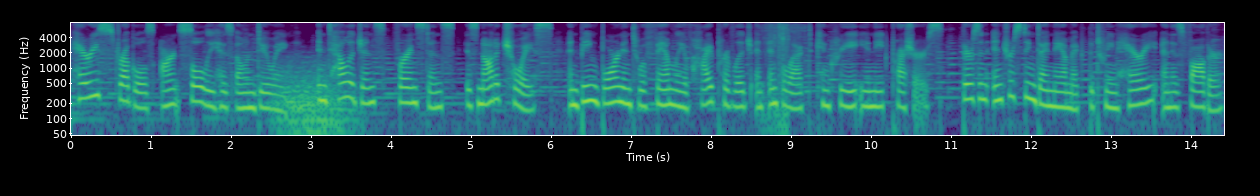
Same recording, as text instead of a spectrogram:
Harry's struggles aren't solely his own doing. Intelligence, for instance, is not a choice, and being born into a family of high privilege and intellect can create unique pressures. There's an interesting dynamic between Harry and his father,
